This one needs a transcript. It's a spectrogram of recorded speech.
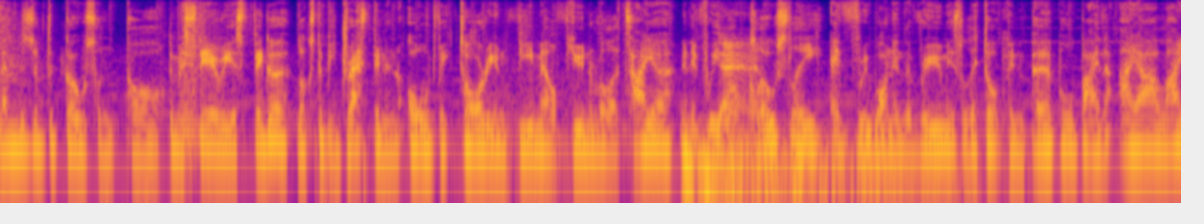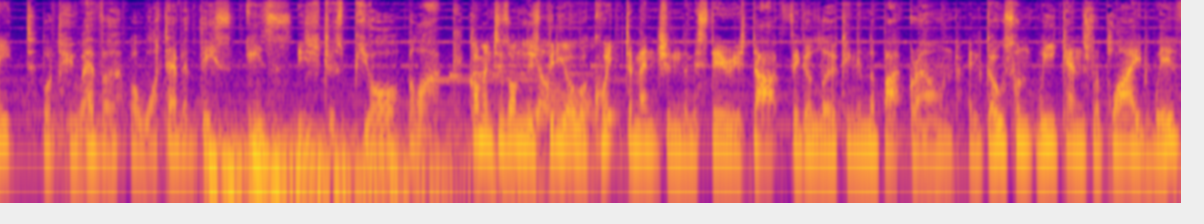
members of the Ghost Hunt tour. The mysterious figure looks to be dressed in an old Victorian female funeral attire, and if we Damn. look closely, everyone in the room is lit up in purple by the IR light. But whoever or whatever this is, is just pure black. Commenters on this video were quick to mention the mysterious dark figure lurking in the background, and Ghost Hunt Weekends replied with,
